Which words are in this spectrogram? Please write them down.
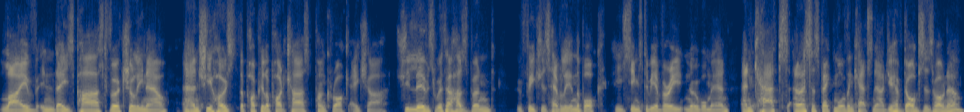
live in days past, virtually now. And she hosts the popular podcast Punk Rock HR. She lives with her husband who features heavily in the book. He seems to be a very noble man, and cats, and I suspect more than cats now. Do you have dogs as well now?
